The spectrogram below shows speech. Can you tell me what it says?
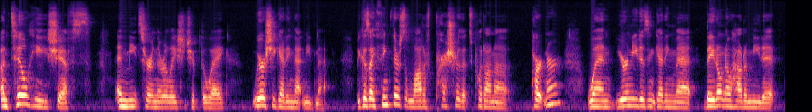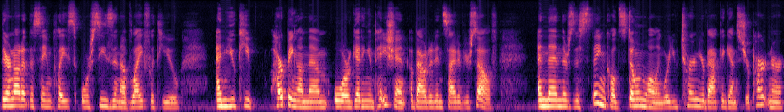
until he shifts and meets her in the relationship the way where is she getting that need met? Because i think there's a lot of pressure that's put on a partner when your need isn't getting met they don't know how to meet it they're not at the same place or season of life with you and you keep harping on them or getting impatient about it inside of yourself. And then there's this thing called stonewalling where you turn your back against your partner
